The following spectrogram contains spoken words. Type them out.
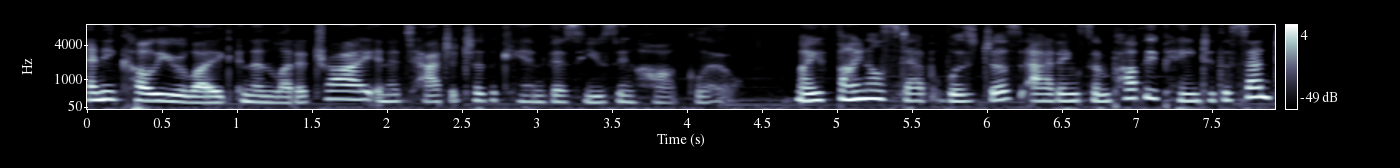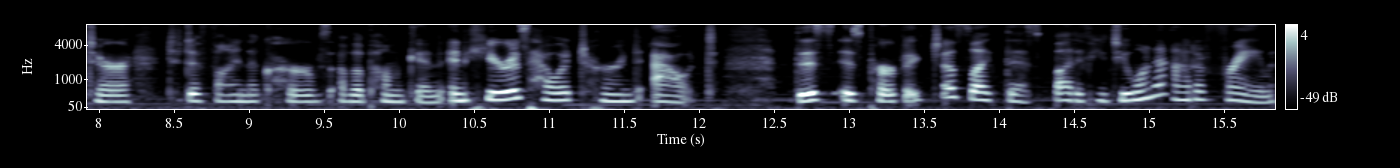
any color you like, and then let it dry and attach it to the canvas using hot glue. My final step was just adding some puffy paint to the center to define the curves of the pumpkin, and here is how it turned out. This is perfect just like this, but if you do want to add a frame,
